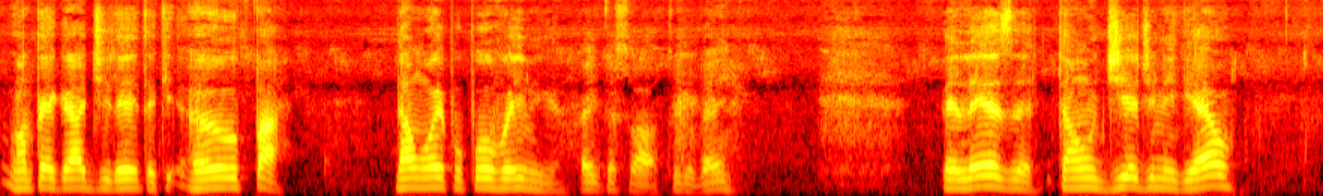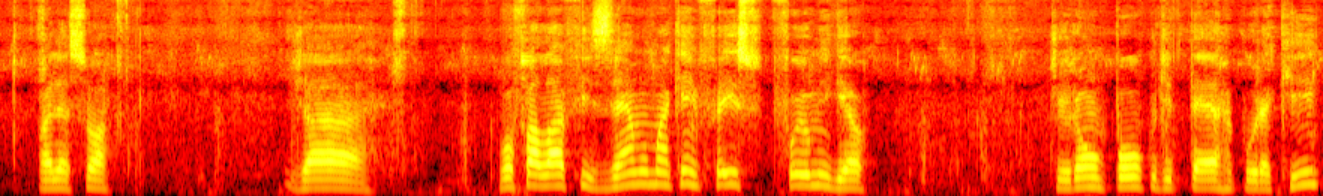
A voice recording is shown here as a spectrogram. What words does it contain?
Vamos pegar a direita aqui. Opa! Dá um oi pro povo aí, Miguel. Oi, pessoal. Tudo bem? Beleza? Então, dia de Miguel. Olha só. Já... Vou falar fizemos, mas quem fez foi o Miguel. Tirou um pouco de terra por aqui.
